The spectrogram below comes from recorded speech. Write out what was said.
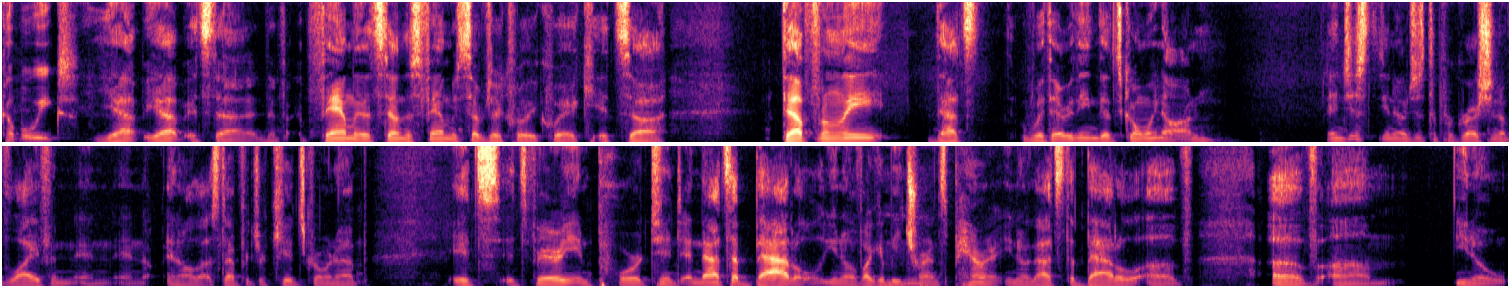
couple weeks. Yep, yep. It's the the family. Let's on this family subject really quick. It's uh definitely that's with everything that's going on, and just you know just the progression of life and and and, and all that stuff with your kids growing up. It's it's very important, and that's a battle. You know, if I could be transparent, you know, that's the battle of of um, you know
